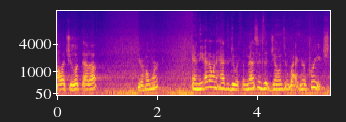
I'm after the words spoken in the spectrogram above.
I'll let you look that up, your homework. And the other one had to do with the message that Jones and Waggoner preached.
